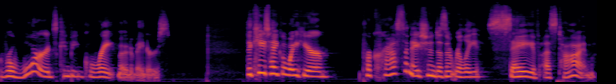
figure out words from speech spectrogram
rewards can be great motivators. The key takeaway here procrastination doesn't really save us time.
